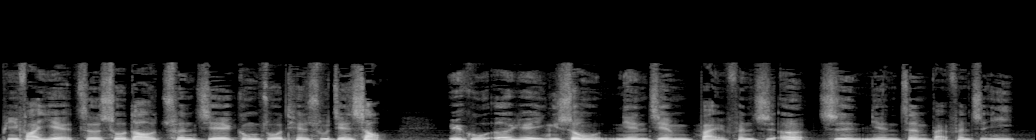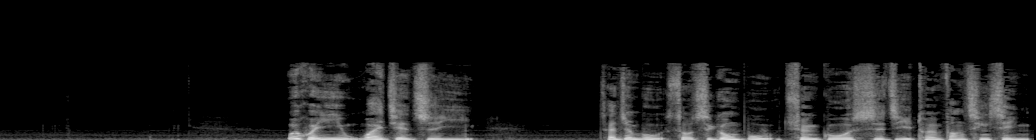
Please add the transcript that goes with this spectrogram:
批发业则受到春节工作天数减少，预估二月营收年减百分之二至年增百分之一。为回应外界质疑，财政部首次公布全国实际囤房情形，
